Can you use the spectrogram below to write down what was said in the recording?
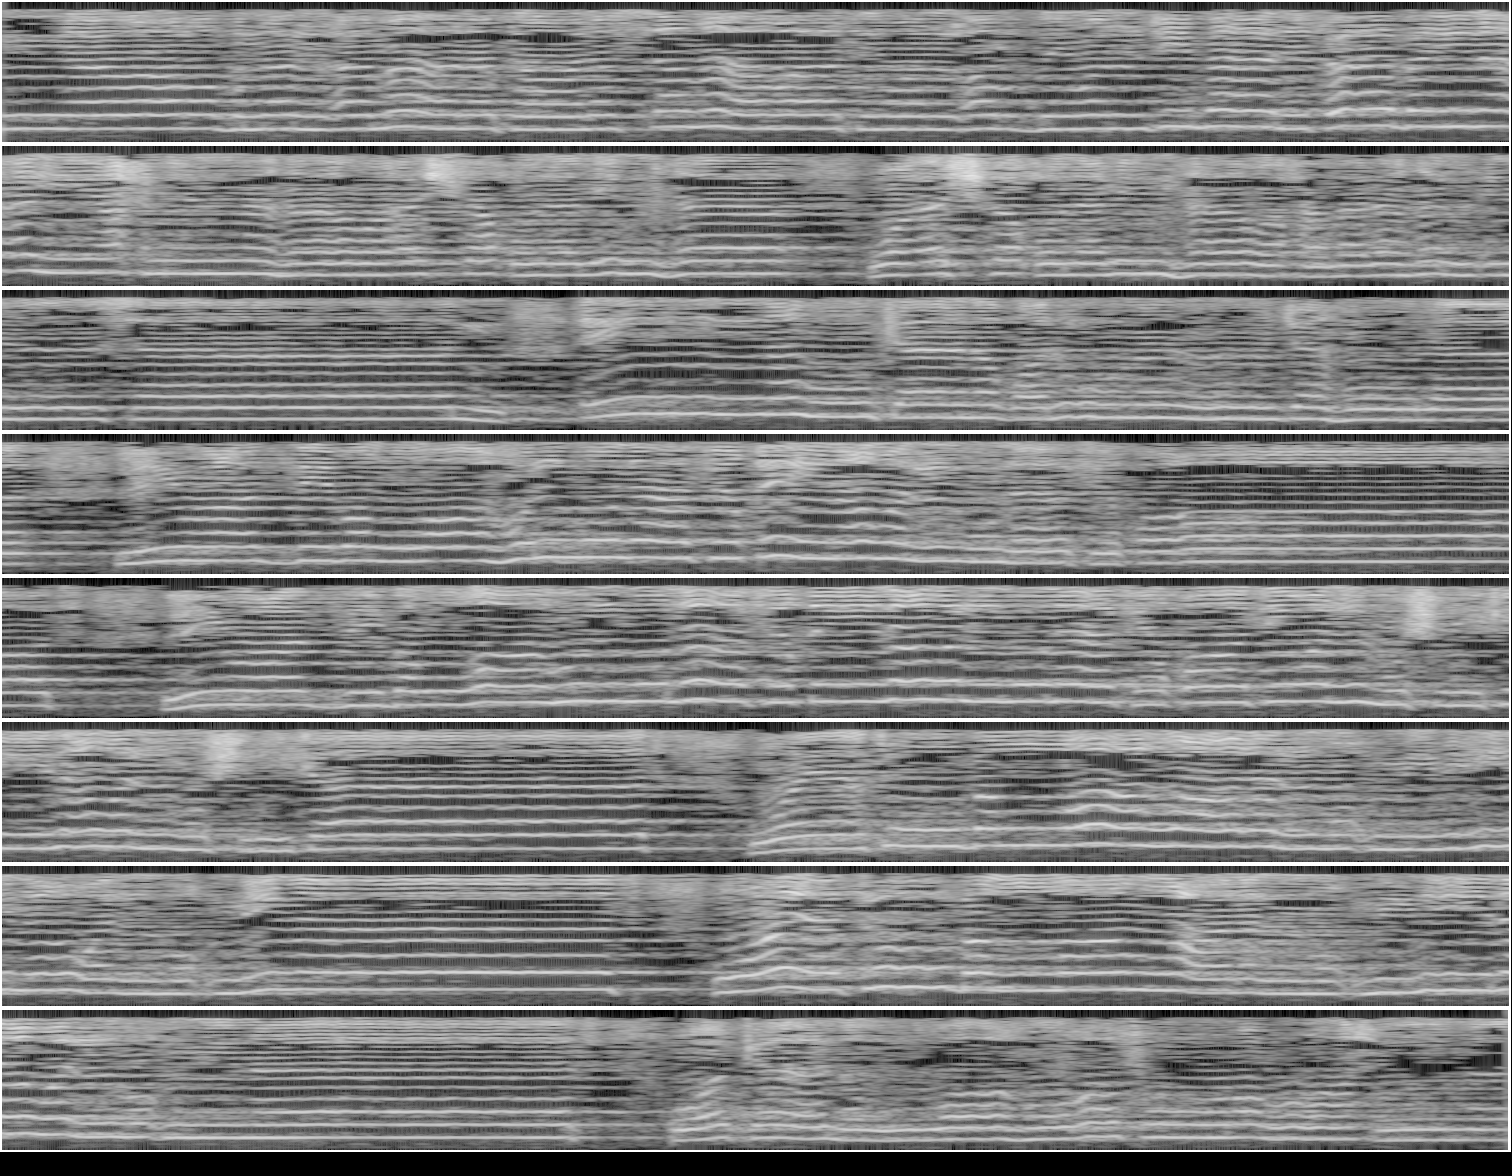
والجبال فأبين أن يحملنها وأشفقن منها وأشفقن منها وحملها الإنسان إنه كان ظلوما جهولا ليعذب الله المنافقين والمنافقات ليعذب الله المنافقين الْمُحْصَنَاتِ وَالْمُشْرِكِينَ وَالْمُشْرِكَاتِ وَيَتُوبَ اللَّهُ عَلَى الْمُؤْمِنِينَ وَالْمُؤْمِنَاتِ وَيَتُوبَ اللَّهُ عَلَى الْمُؤْمِنِينَ وَالْمُؤْمِنَاتِ وَكَانَ اللَّهُ غَفُورًا رَّحِيمًا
